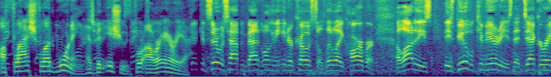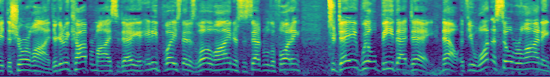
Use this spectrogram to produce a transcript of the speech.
A flash flood warning has been issued for our area. Consider what's happened back along the intercoastal, Little Egg Harbor. A lot of these these beautiful communities that decorate the shoreline, they're going to be compromised today. And any place that is low lying or susceptible to flooding, today will be that day. Now, if you want a silver lining,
